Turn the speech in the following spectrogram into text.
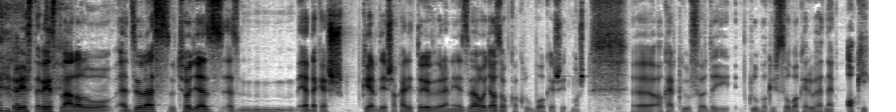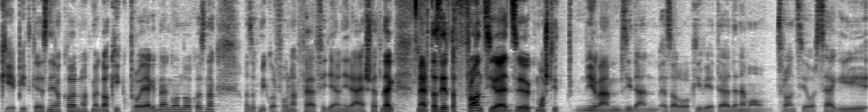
részt, részt vállaló edző lesz, úgyhogy ez, ez érdekes kérdés akár itt a jövőre nézve, hogy azok a klubok, és itt most akár külföldi klubok is szóba kerülhetnek, akik építkezni akarnak, meg akik projektben gondolkoznak, azok mikor fognak felfigyelni rá esetleg. Mert azért a francia edzők, most itt nyilván Zidán ez alól kivétel, de nem a franciaországi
